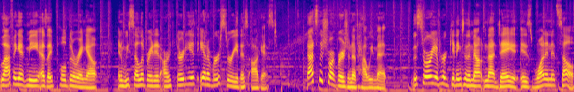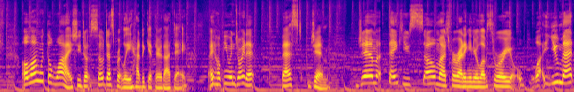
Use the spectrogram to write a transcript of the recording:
laughing at me as I pulled the ring out, and we celebrated our 30th anniversary this August. That's the short version of how we met. The story of her getting to the mountain that day is one in itself, along with the why she do- so desperately had to get there that day. I hope you enjoyed it. Best, Jim. Jim, thank you so much for writing in your love story. What, you met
